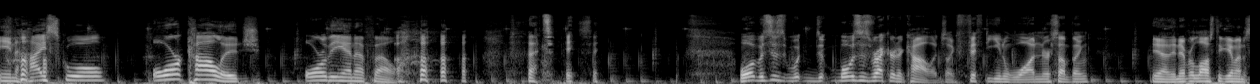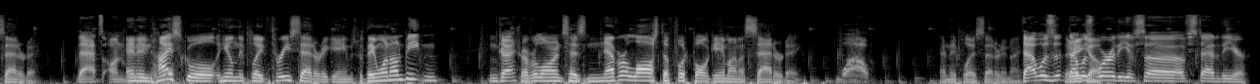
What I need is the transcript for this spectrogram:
in high school or college or the NFL. That's amazing. What was his what, what was his record at college? Like 50 and 1 or something? Yeah, they never lost a game on a Saturday. That's unbelievable. And in high school, he only played three Saturday games, but they went unbeaten. Okay. Trevor Lawrence has never lost a football game on a Saturday, Wow. and they play Saturday night. That was There that was go. worthy of uh, of stat of the year.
